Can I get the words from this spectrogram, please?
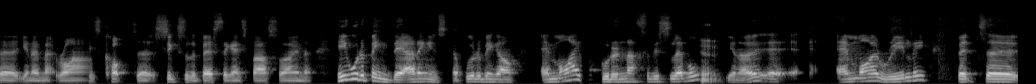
uh, you know, Mat Ryan. He's copped uh, six of the best against Barcelona. He would have been doubting himself. Would have been going, "Am I good enough for this level? Yeah. You know, am I really?" But uh,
